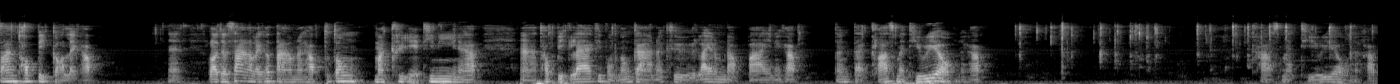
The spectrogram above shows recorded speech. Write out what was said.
สร้าง topic ก่อนเลยครับนะเราจะสร้างอะไรก็ตามนะครับต้องมา create ที่นี่นะครับอ่า topic แรกที่ผมต้องการก็คือไล่ลำดับไปนะครับ ตั้งแต่ class material นะครับ class material นะครับ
